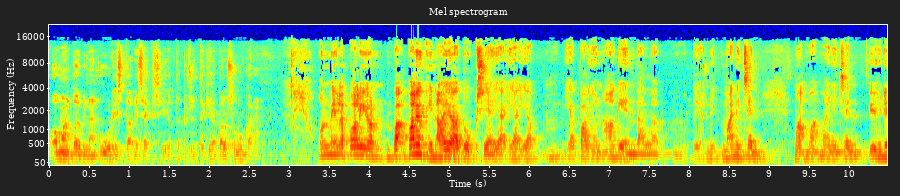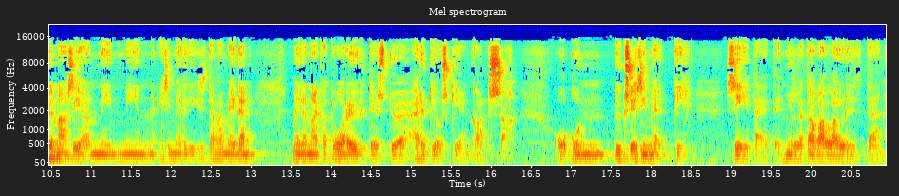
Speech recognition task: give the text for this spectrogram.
oman toiminnan uudistamiseksi, jotta pysytte kilpailussa mukana? On meillä paljon, pa, paljonkin ajatuksia ja, ja, ja, ja paljon agendalla, mutta jos nyt mainitsen, ma, mainitsen yhden asian, niin, niin esimerkiksi tämä meidän meidän aika tuore yhteistyö ärkioskien kanssa on yksi esimerkki siitä, että millä tavalla yritetään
